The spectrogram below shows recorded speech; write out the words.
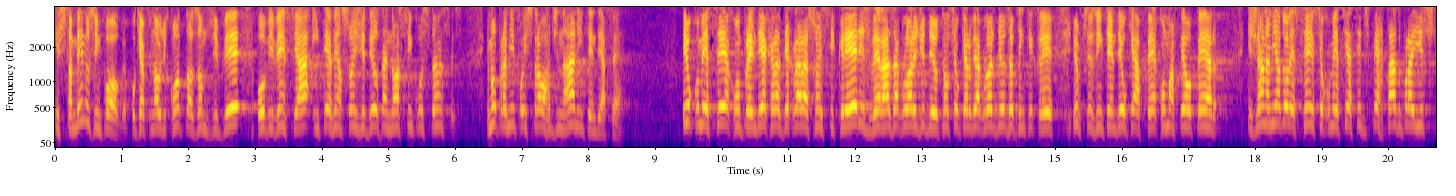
isso também nos empolga, porque afinal de contas nós vamos viver ou vivenciar intervenções de Deus nas nossas circunstâncias. Irmão, para mim foi extraordinário entender a fé. Eu comecei a compreender aquelas declarações: se creres, verás a glória de Deus. Então, se eu quero ver a glória de Deus, eu tenho que crer. Eu preciso entender o que é a fé, como a fé opera. E já na minha adolescência eu comecei a ser despertado para isso.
